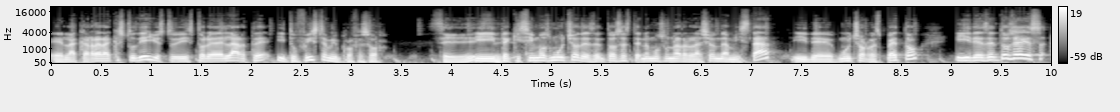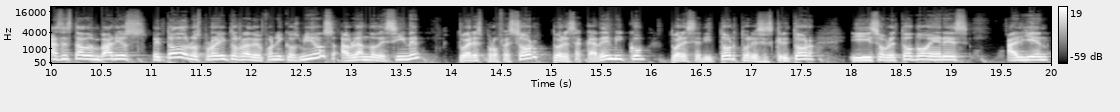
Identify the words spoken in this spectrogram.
en la carrera que estudié. Yo estudié Historia del Arte y tú fuiste mi profesor. Sí. Y te quisimos mucho, desde entonces tenemos una relación de amistad y de mucho respeto. Y desde entonces has estado en varios, en todos los proyectos radiofónicos míos, hablando de cine. Tú eres profesor, tú eres académico, tú eres editor, tú eres escritor y sobre todo eres alguien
